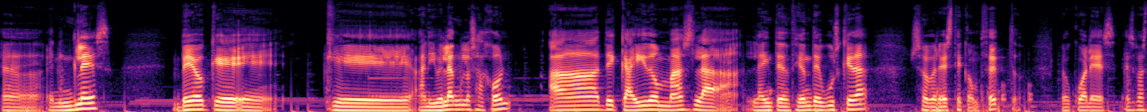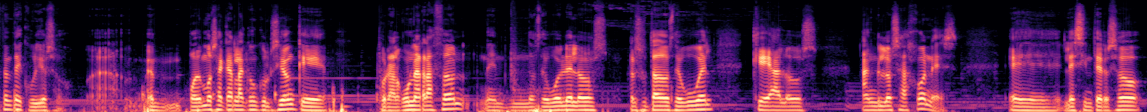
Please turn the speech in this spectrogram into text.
eh, en inglés, veo que, a nivel anglosajón ha decaído más la, intención de búsqueda sobre este concepto, lo cual es, es bastante curioso. Ah, em, podemos sacar la conclusión que por alguna razón nos devuelve los resultados de Google que a los anglosajones eh, les interesó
